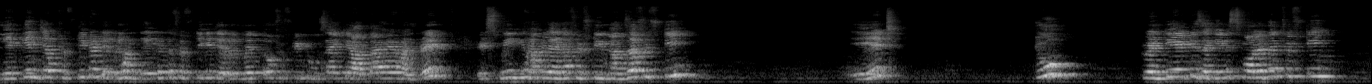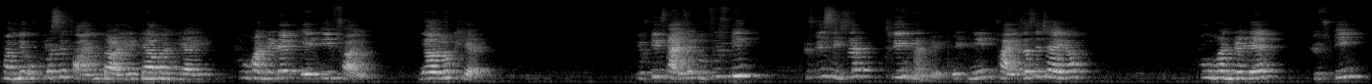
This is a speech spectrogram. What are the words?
लेकिन जब 50 का टेबल हम देखें तो 50 के टेबल में तो 52 से क्या आता है? 100 इट्स मीन यहाँ पे जाएगा 50 वन जा 50 8 2 28 इज़ अगेन स्मॉलर देन 50 हमने ऊपर से 5 उतार लिया, क्या बन गया 285 नाउ लुक हियर 55 से 250 56 से 300 इट मीन 5 से जाएगा। 250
